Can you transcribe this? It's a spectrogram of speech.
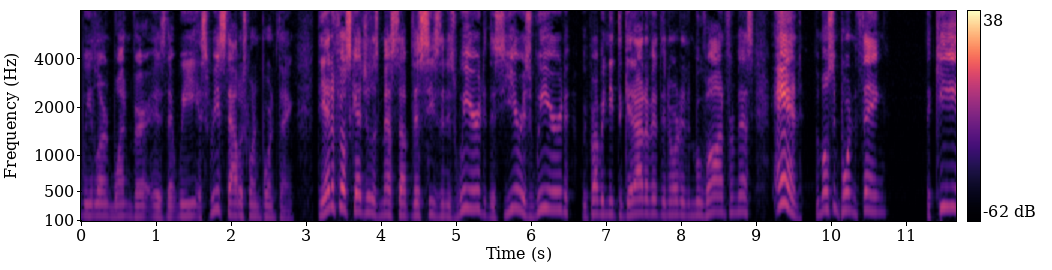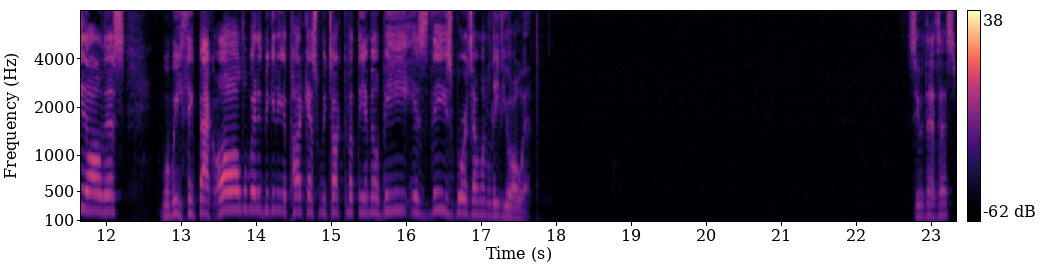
we learned one ver- is that we is reestablished one important thing. The NFL schedule is messed up. This season is weird. This year is weird. We probably need to get out of it in order to move on from this. And the most important thing, the key to all of this, when we think back all the way to the beginning of the podcast when we talked about the MLB, is these words I want to leave you all with. See what that says?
